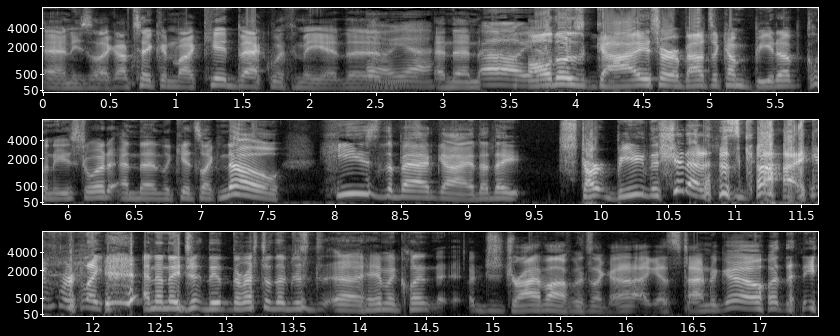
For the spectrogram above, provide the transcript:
And he's like, "I'm taking my kid back with me," and then, Oh, yeah. and then Oh, yeah. all those guys are about to come beat up Clint Eastwood, and then the kid's like, "No, he's the bad guy." That they start beating the shit out of this guy for like, and then they just the, the rest of them just uh, him and Clint uh, just drive off. It's like, uh, I guess it's time to go, and then he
